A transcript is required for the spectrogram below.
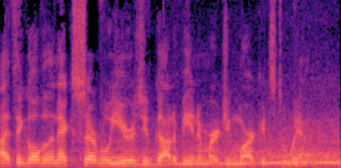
I think over the next several years, you've got to be in emerging markets to win.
